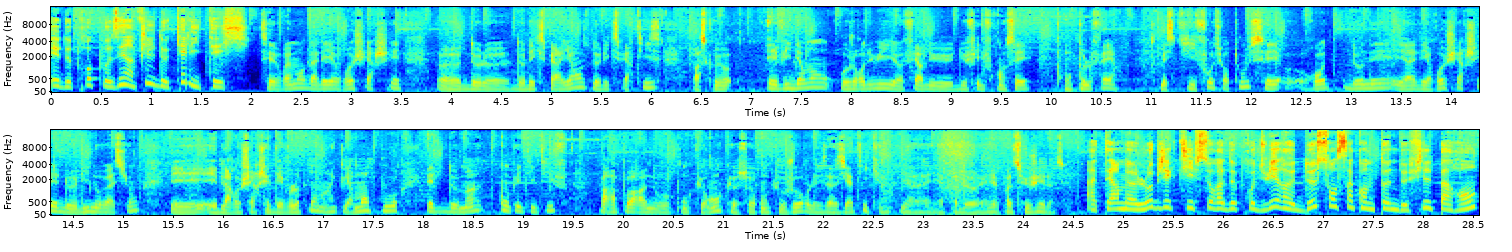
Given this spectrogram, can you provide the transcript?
est de proposer un fil de qualité c'est vraiment d'aller rechercher euh, de l'expérience, de l'expertise, parce que évidemment aujourd'hui euh, faire du, fil français, on peut le faire. Mais ce qu'il faut surtout, c'est redonner et aller rechercher de l'innovation et, de la recherche et développement, hein, clairement, pour être demain compétitif par rapport à nos concurrents que seront toujours les Asiatiques. Hein. Il n'y a, a, pas de sujet là-dessus. À terme, l'objectif sera de produire 250 tonnes de fil par an.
